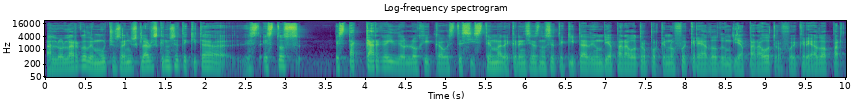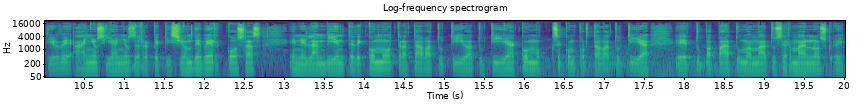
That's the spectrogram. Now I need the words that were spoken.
a lo largo de muchos años, claro, es que no se te quita estos esta carga ideológica o este sistema de creencias no se te quita de un día para otro porque no fue creado de un día para otro, fue creado a partir de años y años de repetición, de ver cosas en el ambiente, de cómo trataba tu tío, a tu tía, cómo se comportaba tu tía, eh, tu papá, tu mamá, tus hermanos, eh,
